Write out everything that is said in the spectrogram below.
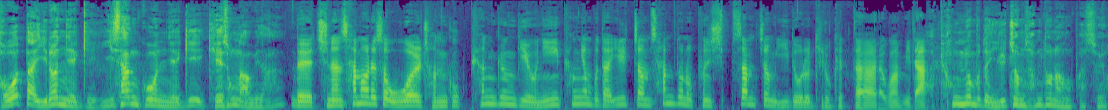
더웠다 이런 얘기, 이상 고온 얘기 계속 나옵니다. 네, 지난 3월에서 5월 전국 평균 기온이 평년보다 1.3도 높은 13.2도를 기록했다라고 합니다. 아, 평년보다 1.3도나 높았어요?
